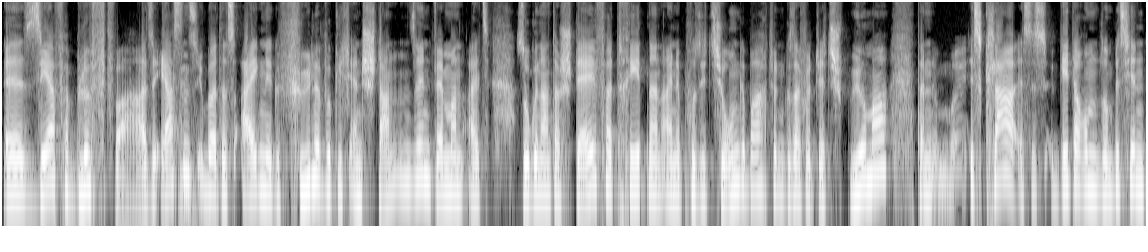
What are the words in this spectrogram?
äh, sehr verblüfft war. Also erstens mhm. über das eigene Gefühle wirklich entstanden sind, wenn man als sogenannter Stellvertreter in eine Position gebracht wird und gesagt wird, jetzt spür mal, dann ist klar, es ist, geht darum, so ein bisschen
